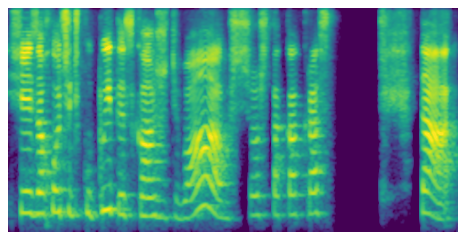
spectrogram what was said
Ще й захочуть купити, скажуть: Вау, що ж така краса. Так,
